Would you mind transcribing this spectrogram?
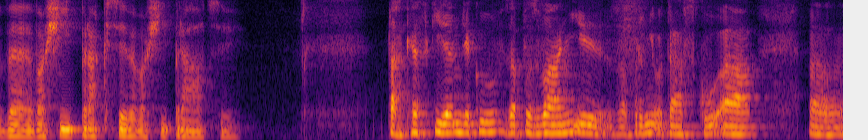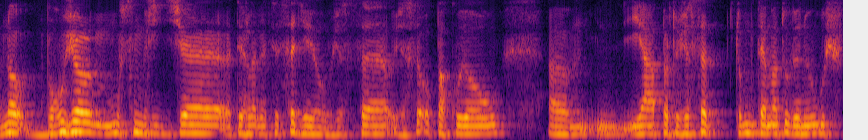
ve vaší praxi, ve vaší práci? Tak, hezký den, děkuji za pozvání i za první otázku. A no, bohužel musím říct, že tyhle věci se dějou, že se, že se opakujou. Ehm, já, protože se tomu tématu věnuju už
